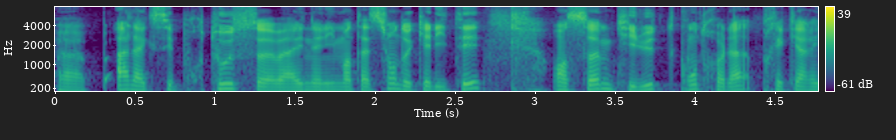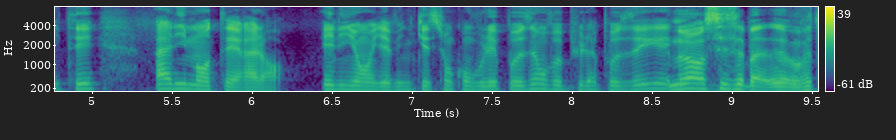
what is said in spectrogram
à l'accès pour tous à une alimentation de qualité, en somme qui lutte contre la précarité alimentaire. Alors Elian, il y avait une question qu'on voulait poser, on veut plus la poser Non, c'est pas. En fait,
